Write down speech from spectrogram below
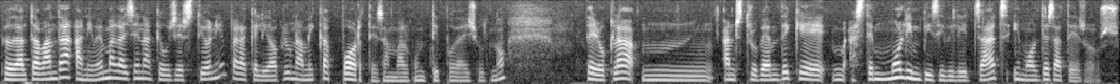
però d'altra banda animem a la gent a que ho gestioni per a que li obri una mica portes amb algun tipus d'ajut. No? Però clar, mm, ens trobem de que estem molt invisibilitzats i molt desatesos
